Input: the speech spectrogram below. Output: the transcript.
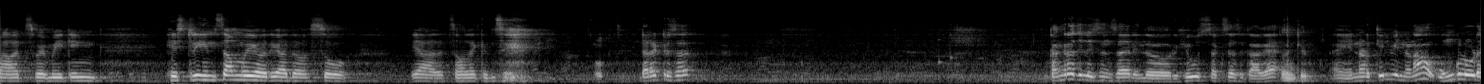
paths we're making history in some way or the other so yeah that's all i can say okay director sir Congratulation sir இந்த ஒரு ஹியூஜ் சக்ஸஸுக்காக என்னோட கேள்வி என்னன்னா உங்களோட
